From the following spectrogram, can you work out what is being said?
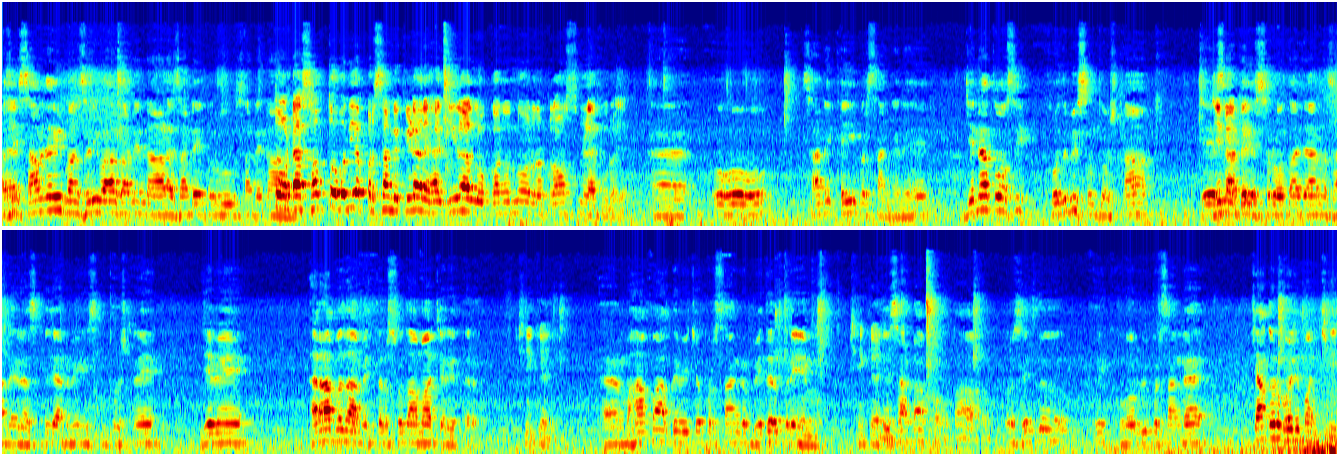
ਅਸੀਂ ਸਮਝਦੇ ਵੀ ਬੰਸਰੀ ਵਾਲਾ ਸਾਡੇ ਨਾਲ ਹੈ ਸਾਡੇ ਗੁਰੂ ਸਾਡੇ ਨਾਲ ਤੁਹਾਡਾ ਸਭ ਤੋਂ ਵਧੀਆ ਪ੍ਰਸੰਗ ਕਿਹੜਾ ਰਿਹਾ? ਜਿਹੜਾ ਲੋਕਾਂ ਤੋਂ ਰਿਸਪੌਂਸ ਮਿਲਿਆ ਪੂਰਾ ਜਿਹਾ। ਉਹ ਸਾਡੇ ਕਈ ਪ੍ਰਸੰਗ ਨੇ ਜਿਨ੍ਹਾਂ ਤੋਂ ਅਸੀਂ ਖੁਦ ਵੀ ਸੰਤੁਸ਼ਟ ਹਾਂ। ਤੇ ਸਾਡੇ? ਸਰੋਤਾ ਜਨ ਸਾਡੇ ਰਸਕ ਜਨ ਵੀ ਸੰਤੁਸ਼ਟ ਨੇ। ਜਿਵੇਂ ਰੱਬ ਦਾ ਮਿੱਤਰ ਸੁਦਾਮਾ ਚਰਿੱਤਰ। ਠੀਕ ਹੈ ਜੀ। ਮਹਾਭਾਰਤ ਦੇ ਵਿੱਚੋਂ ਪ੍ਰਸੰਗ ਵਿਦਰ ਪ੍ਰੇਮ। ਠੀਕ ਹੈ ਇਹ ਜੀ ਸਾਡਾ ਬਹੁਤਾ ਪ੍ਰਸਿੱਧ ਇੱਕ ਹੋਰ ਵੀ ਪ੍ਰਸੰਗ ਹੈ ਚਾਤੁਰਭੁਜ ਪੰਛੀ।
